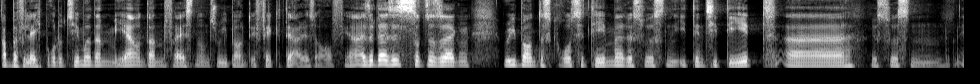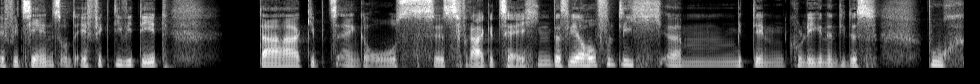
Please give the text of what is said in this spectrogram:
aber vielleicht produzieren wir dann mehr und dann fressen uns Rebound-Effekte alles auf. Ja? Also das ist sozusagen Rebound das große Thema, Ressourcenintensität, äh, Ressourceneffizienz und Effektivität. Da gibt es ein großes Fragezeichen, das wir hoffentlich ähm, mit den Kolleginnen, die das Buch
